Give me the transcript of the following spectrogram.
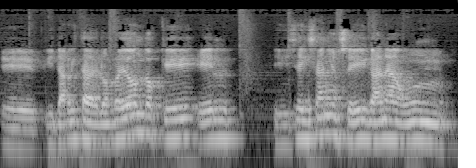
eh, guitarrista de Los Redondos, que él, 16 años, se gana un,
